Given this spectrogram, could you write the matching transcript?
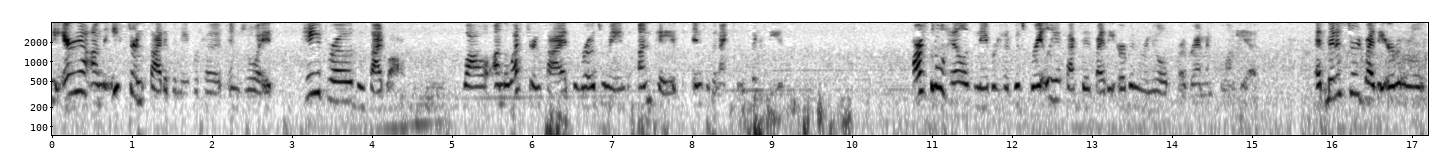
The area on the eastern side of the neighborhood enjoyed paved roads and sidewalks, while on the western side, the roads remained unpaved into the 1960s. Arsenal Hill as a neighborhood was greatly affected by the Urban Renewal Program in Columbia, administered by the Urban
